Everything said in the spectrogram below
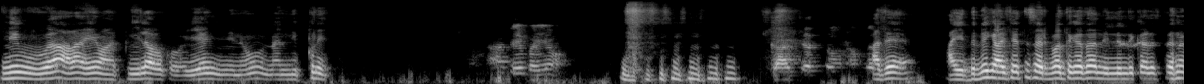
నీవు అలా ఏం ఫీల్ అవ్వకు. ఏం నేను నన్ను నిప్పుని. అదే భయం. అదే ఆ ఇద్దరిని కాల్చేస్తే సరిపోద్ది కదా నిన్ను ఎందుకు కలుస్తాను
